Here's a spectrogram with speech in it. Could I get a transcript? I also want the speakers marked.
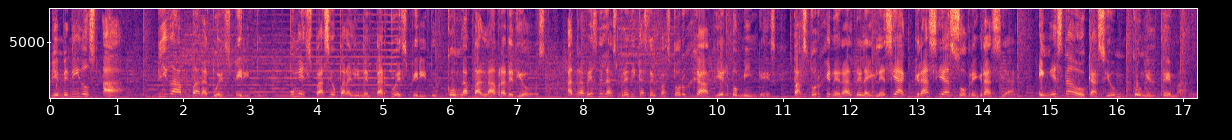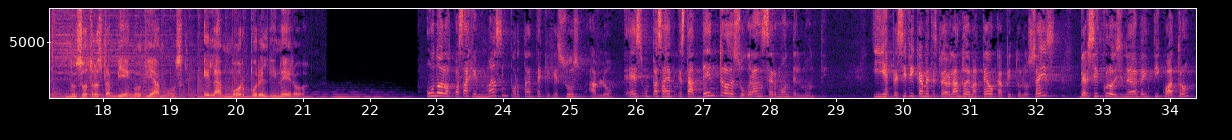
Speaker 1: Bienvenidos a Vida para tu Espíritu, un espacio para alimentar tu espíritu con la palabra de Dios, a través de las prédicas del pastor Javier Domínguez, pastor general de la iglesia Gracia sobre Gracia, en esta ocasión con el tema Nosotros también odiamos el amor por el dinero.
Speaker 2: Uno de los pasajes más importantes que Jesús habló es un pasaje que está dentro de su gran sermón del monte. Y específicamente estoy hablando de Mateo capítulo 6, versículo 19 al 24,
